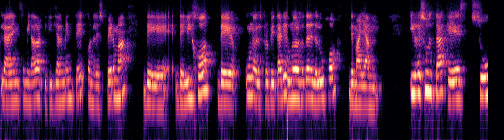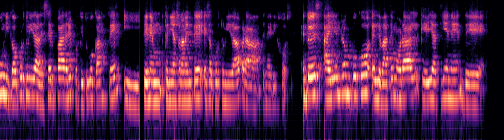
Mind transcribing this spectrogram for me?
la ha inseminado artificialmente con el esperma de, del hijo de uno de los propietarios de uno de los hoteles de lujo de Miami. Y resulta que es su única oportunidad de ser padre porque tuvo cáncer y tiene, tenía solamente esa oportunidad para tener hijos. Entonces ahí entra un poco el debate moral que ella tiene de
